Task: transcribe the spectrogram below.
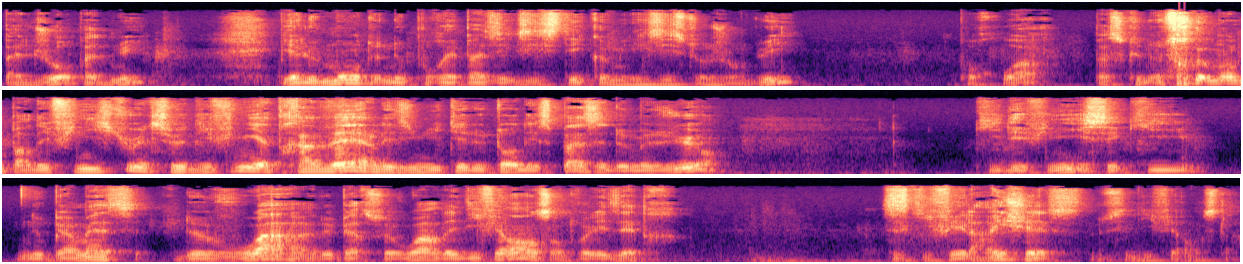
pas de jour, pas de nuit, eh bien le monde ne pourrait pas exister comme il existe aujourd'hui. Pourquoi? Parce que notre monde, par définition, il se définit à travers les unités de temps, d'espace et de mesure qui définissent et qui nous permettent de voir, de percevoir des différences entre les êtres. C'est ce qui fait la richesse de ces différences-là.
